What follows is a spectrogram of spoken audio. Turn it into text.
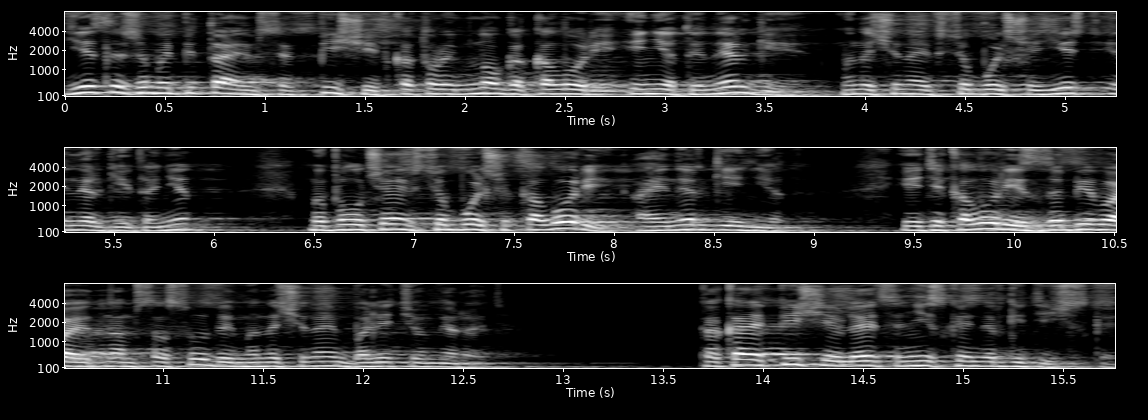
Если же мы питаемся пищей, в которой много калорий и нет энергии, мы начинаем все больше есть, энергии-то нет – мы получаем все больше калорий, а энергии нет. И эти калории забивают нам сосуды, и мы начинаем болеть и умирать. Какая пища является низкоэнергетической?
